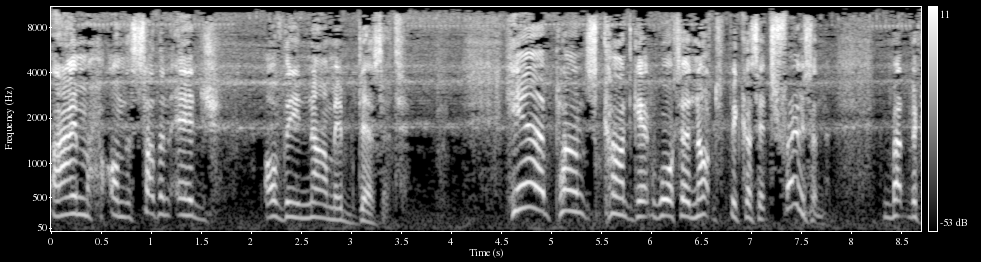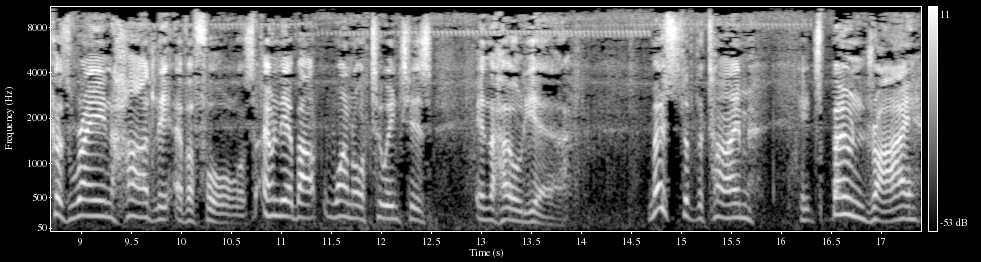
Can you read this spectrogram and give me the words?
I'm on the southern edge of the Namib Desert. Here, plants can't get water not because it's frozen, but because rain hardly ever falls, only about one or two inches in the whole year. Most of the time, it's bone dry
